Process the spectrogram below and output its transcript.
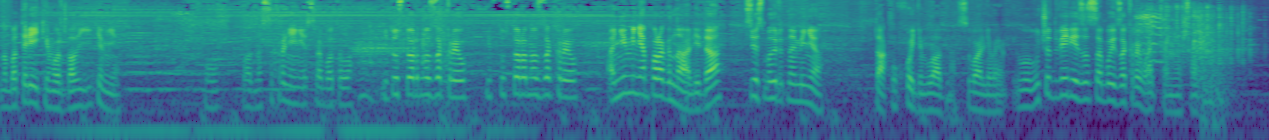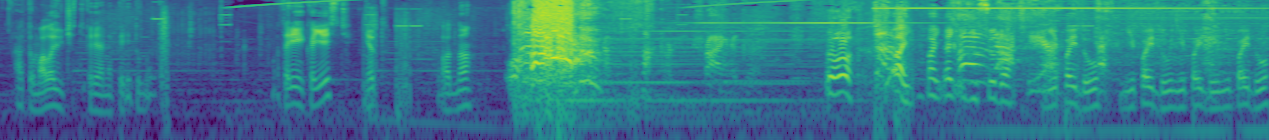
Но батарейки, может, дадите мне? О, ладно, сохранение сработало. Не ту сторону закрыл, не ту сторону закрыл. Они меня прогнали, да? Все смотрят на меня. Так, уходим, ладно, сваливаем. Лучше двери за собой закрывать, конечно. А то мало ли реально передумают. Батарейка есть? Нет? Ладно. О! О! Ай, ай, ай, иди сюда. Не пойду, не пойду, не пойду, не пойду.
